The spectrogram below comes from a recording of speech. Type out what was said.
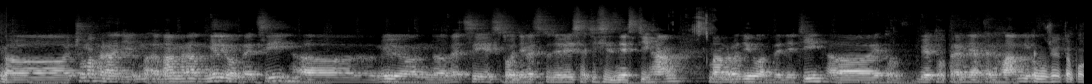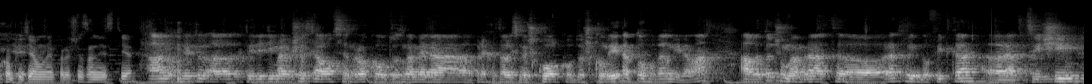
Uh, čo mám radi? Mám rád milión vecí, uh, milión vecí, 100, 990 tisíc nestíham. Mám rodinu a dve deti, uh, je, to, je to pre mňa ten hlavný... Už je to pochopiteľné, prečo sa nestia? Áno, to, tie deti majú 6 a 8 rokov, to znamená, prechádzali sme škôlkou do školy, je tam toho veľmi veľa, ale to, čo mám rád, rád chodím do fitka, rád cvičím,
